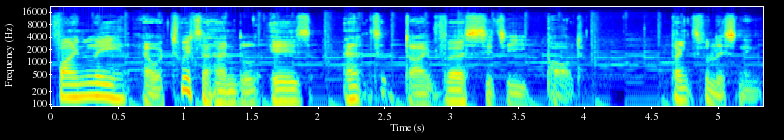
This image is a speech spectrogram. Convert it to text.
Finally, our Twitter handle is at DiverCityPod. Thanks for listening.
